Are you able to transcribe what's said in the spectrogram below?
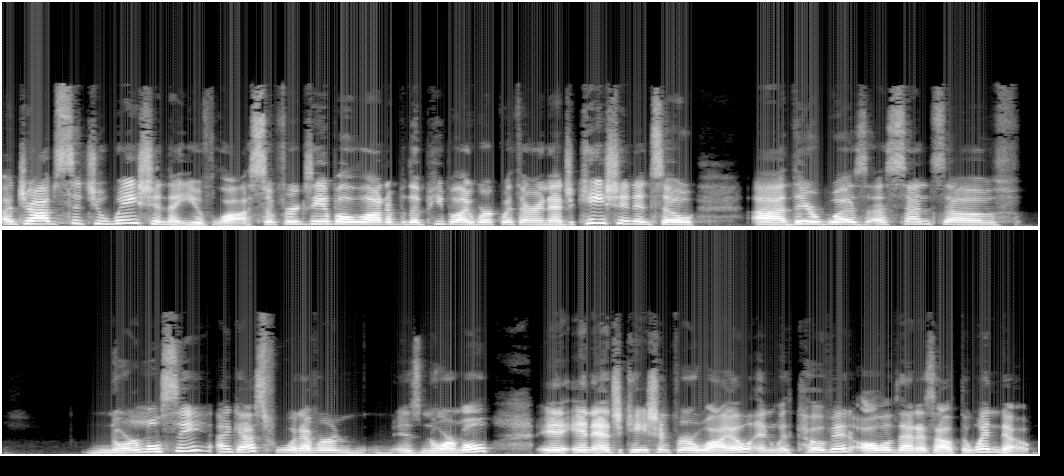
a job situation that you've lost. So, for example, a lot of the people I work with are in education, and so uh, there was a sense of normalcy, I guess, whatever is normal in, in education for a while. And with COVID, all of that is out the window.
